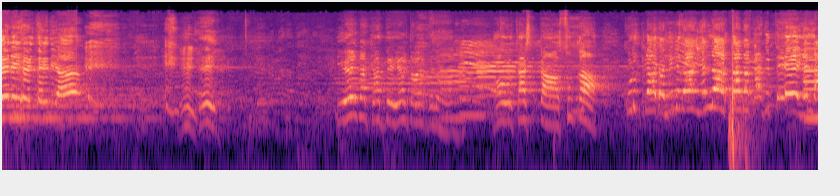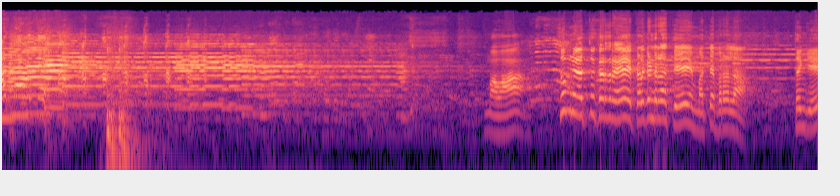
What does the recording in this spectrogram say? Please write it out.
ಏನೇ ಹೇಳ್ತಾ ಇದೀಯಾ? ಹೇಳ್ಬೇಕಾದ್ರೆ ಹೇಳ್ತಾಳೆ ಅವ್ರ ಕಷ್ಟ ಸುಖ ಕುಡುಕಾದ ನಿನ್ನದಾಗ ಎಲ್ಲ ಅರ್ಥ ಆಗ್ಬೇಕಾಗುತ್ತೆ ಎಲ್ಲ ಅರ್ಥ ಆಗುತ್ತೆ ಮಾವ. ಸುಮ್ಮನೆ ಹತ್ತು ಕರೆದ್ರೆ ಕಳ್ಕೊಂಡ್ರಾಸ್ತಿ ಮತ್ತೆ ಬರಲ್ಲ. ತಂಗಿ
